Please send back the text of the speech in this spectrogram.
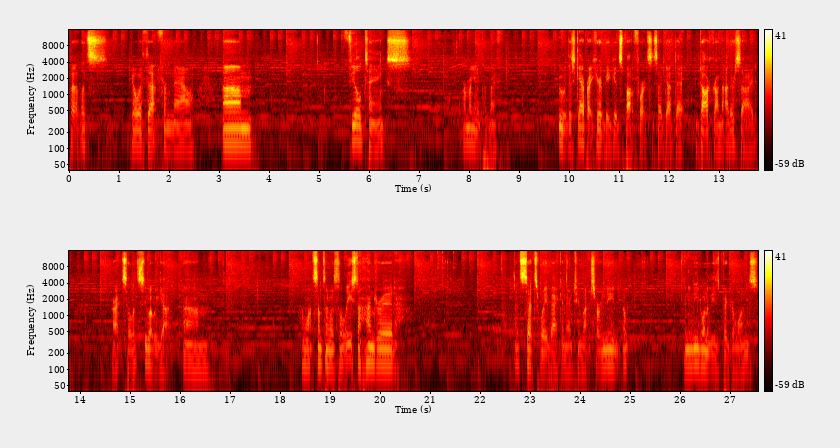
But let's go with that for now. Um, fuel tanks. Where am I going to put my... Ooh, this gap right here would be a good spot for it since I've got that docker on the other side. Alright, so let's see what we got. Um, I want something with at least 100. That sets way back in there too much. So we need... Oh, gonna need one of these bigger ones.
